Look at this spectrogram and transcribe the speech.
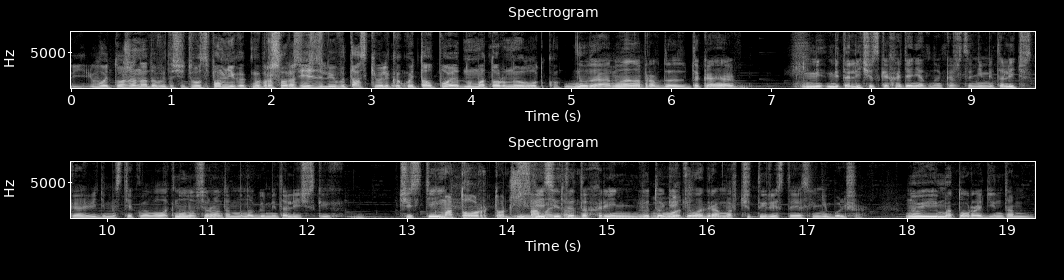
его тоже надо вытащить. Вот вспомни, как мы в прошлый раз ездили и вытаскивали какой толпой одну моторную лодку. Ну да, ну она, правда, такая ме- металлическая, хотя нет, она, кажется, не металлическая, а, видимо, стекловолокно, но все равно там много металлических частей. Мотор тот же и самый. весит там. эта хрень в итоге Вот. килограммов 400, если не больше. Ну и мотор один там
